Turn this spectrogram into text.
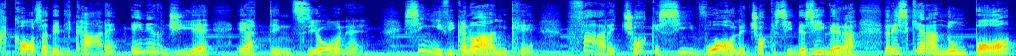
a cosa dedicare energie e attenzione. Significano anche fare ciò che si vuole, ciò che si desidera, rischiarando un po'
